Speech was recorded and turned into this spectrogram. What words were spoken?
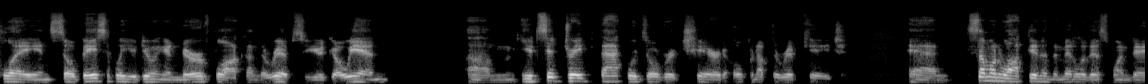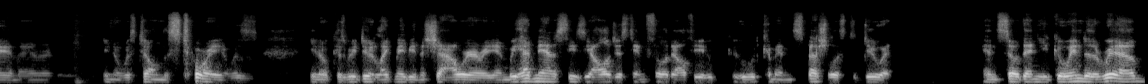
play. And so basically, you're doing a nerve block on the rib. So you'd go in, um, you'd sit draped backwards over a chair to open up the rib cage. And someone walked in in the middle of this one day and, you know, was telling the story. And it was, you know, because we do it like maybe in the shower area. And we had an anesthesiologist in Philadelphia who, who would come in, specialist to do it. And so then you'd go into the rib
